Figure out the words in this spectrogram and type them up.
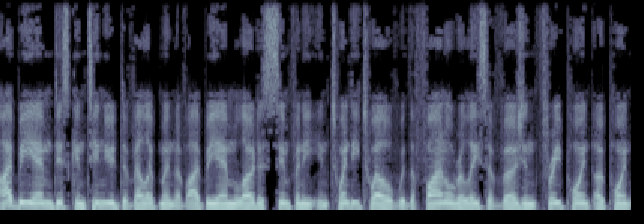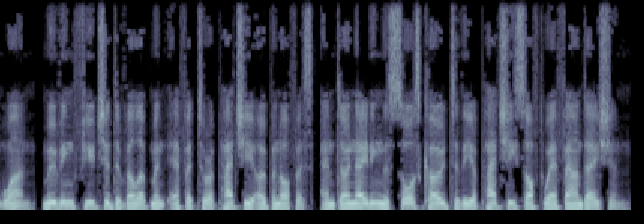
IBM discontinued development of IBM Lotus Symphony in 2012 with the final release of version 3.0.1, moving future development effort to Apache OpenOffice, and donating the source code to the Apache Software Foundation.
